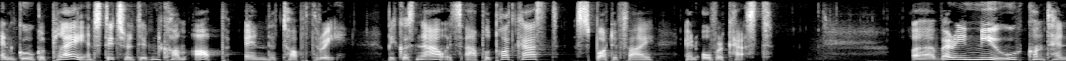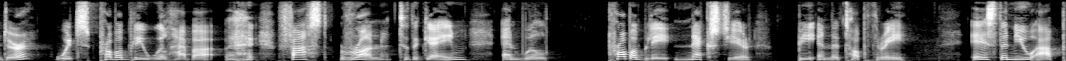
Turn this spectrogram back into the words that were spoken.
And Google Play and Stitcher didn't come up in the top three because now it's Apple Podcast, Spotify, and Overcast. A very new contender, which probably will have a fast run to the game and will probably next year be in the top three, is the new app,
